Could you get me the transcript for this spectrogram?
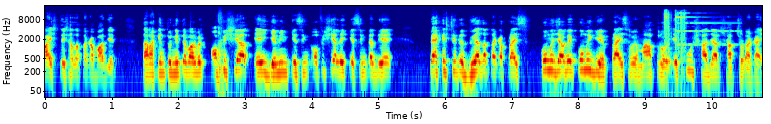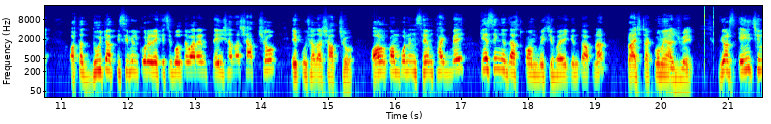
বাইশ, তেইশ হাজার টাকা বাজেট তারা কিন্তু নিতে পারবেন অফিসিয়াল এই গেমিং কেসিং অফিসিয়াল এই কেসিংটা দিয়ে প্যাকেজটিতে দুই হাজার টাকা প্রাইস কমে যাবে, কমে গিয়ে প্রাইস হবে মাত্র একুশ হাজার সাতশো টাকায়। অর্থাৎ দুইটা পিসিবিল করে রেখেছি বলতে পারেন তেইশ হাজার সাতশো, একুশ হাজার সাতশো। অল কম্পোনেন্ট সেম থাকবে কেসিং এ জাস্ট কম বেশি হয়ে কিন্তু আপনার প্রাইসটা কমে আসবে। ভিউয়ার্স এই ছিল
